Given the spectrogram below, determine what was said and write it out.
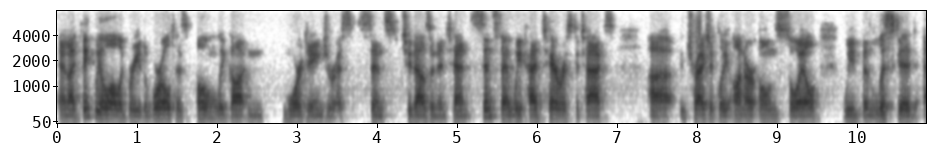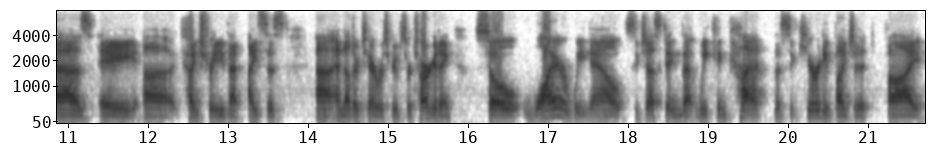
And I think we'll all agree the world has only gotten more dangerous since 2010. Since then, we've had terrorist attacks. Uh, tragically, on our own soil, we've been listed as a uh, country that ISIS uh, and other terrorist groups are targeting. So, why are we now suggesting that we can cut the security budget by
